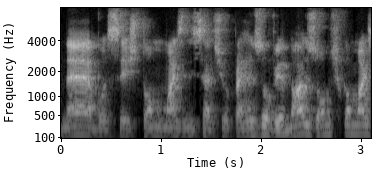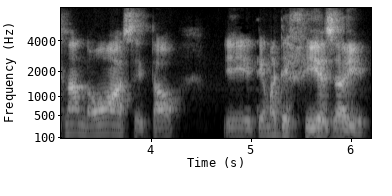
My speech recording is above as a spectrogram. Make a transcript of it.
né? Vocês tomam mais iniciativa para resolver. Nós homens ficamos mais na nossa e tal, e tem uma defesa aí.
